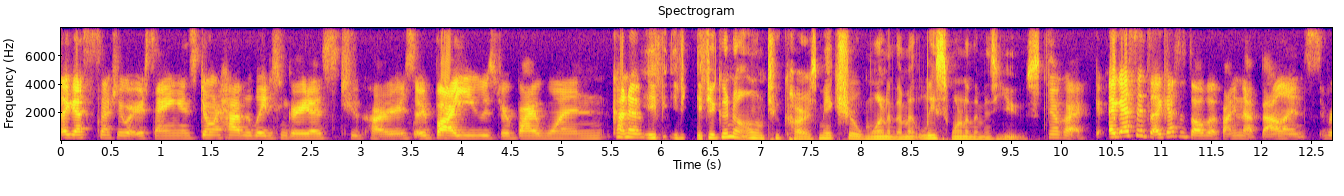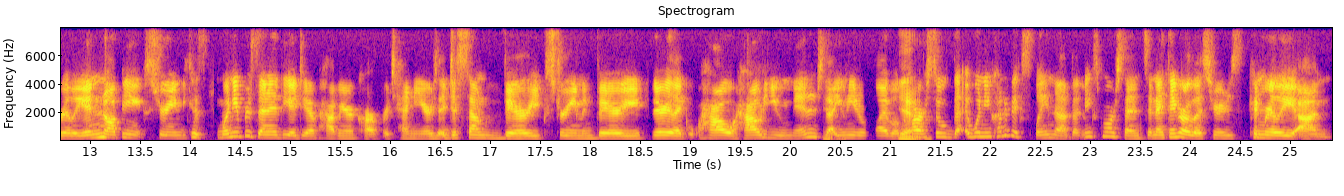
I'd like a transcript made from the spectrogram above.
I guess essentially what you're saying is don't have the latest and greatest two cars or buy used or buy one kind of if, if, if you're going to own two cars make sure one of them at least one of them is used. Okay. I guess it's i guess it's all about finding that balance really and not being extreme because when you presented the idea of having a car for 10 years it just sounded very extreme and very very like how how do you manage that? Yeah. you need a reliable yeah. car. So that, when you kind of explain that that makes more sense and i think our listeners can really um,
